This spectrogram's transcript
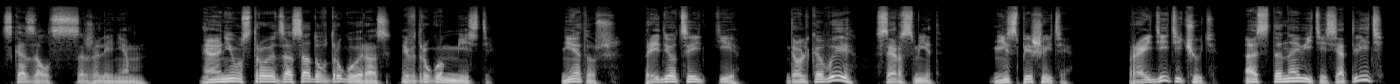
сказал с сожалением. «Они устроят засаду в другой раз и в другом месте. Нет уж, придется идти. Только вы, сэр Смит, не спешите. Пройдите чуть, остановитесь отлить,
